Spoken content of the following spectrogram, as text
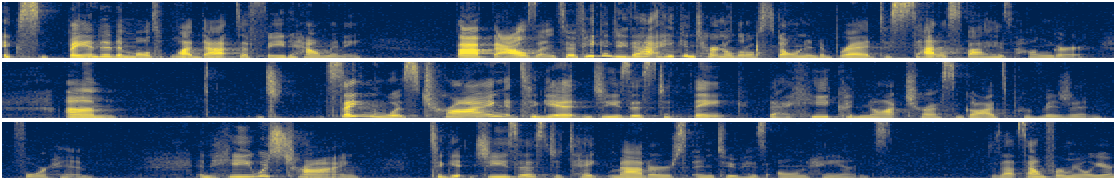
expanded and multiplied that to feed how many? 5,000. So if he can do that, he can turn a little stone into bread to satisfy his hunger. Um, Satan was trying to get Jesus to think that he could not trust God's provision for him. And he was trying to get Jesus to take matters into his own hands. Does that sound familiar?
